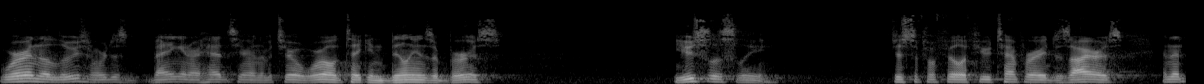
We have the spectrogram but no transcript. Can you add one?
We're in the illusion. We're just banging our heads here in the material world, taking billions of births uselessly just to fulfill a few temporary desires and then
